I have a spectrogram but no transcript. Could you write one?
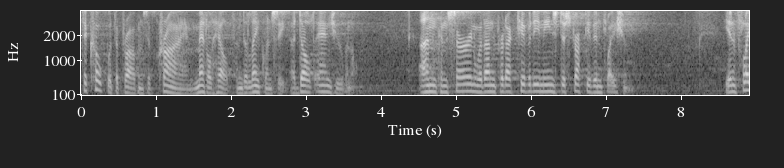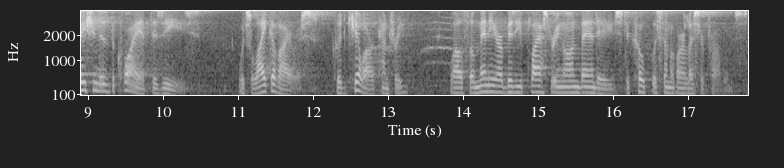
to cope with the problems of crime, mental health, and delinquency, adult and juvenile. Unconcern with unproductivity means destructive inflation. Inflation is the quiet disease, which, like a virus, could kill our country, while so many are busy plastering on band aids to cope with some of our lesser problems.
